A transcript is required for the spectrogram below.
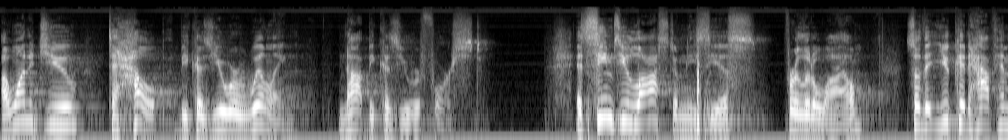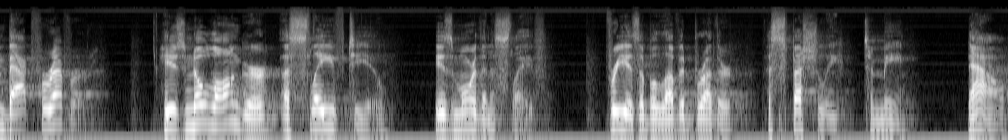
I wanted you to help because you were willing, not because you were forced. It seems you lost Onesimus for a little while so that you could have him back forever. He is no longer a slave to you, he is more than a slave, for he is a beloved brother, especially to me. Now,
